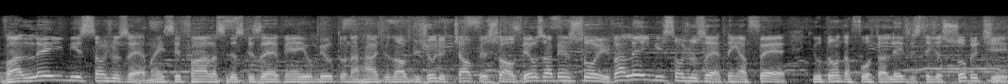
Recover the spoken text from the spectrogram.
Valei-me São José. Mãe se fala, se Deus quiser, vem aí o Milton na Rádio 9 de Julho. Tchau, pessoal. Deus abençoe. Valei-me São José. Tenha fé que o dom da fortaleza esteja sobre ti.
